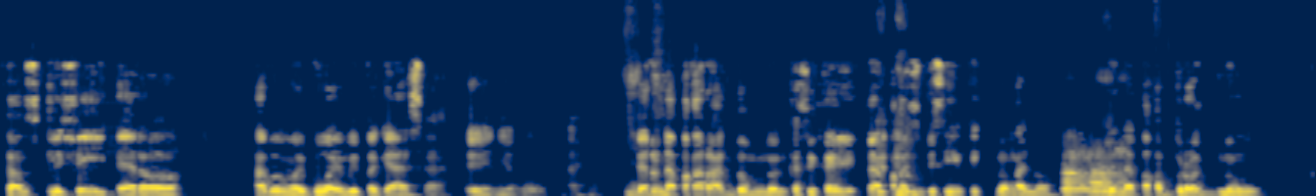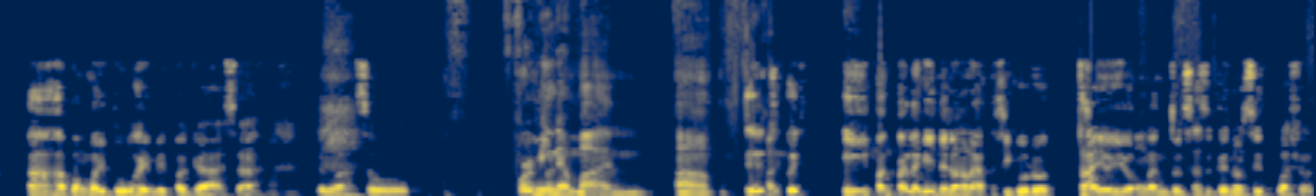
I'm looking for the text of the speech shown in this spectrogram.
sounds cliche, pero habang may buhay may pag-asa, yun yung, ano. Yes. Pero napaka-random nun kasi kay napaka-specific nung ano, yung napaka-broad nung ah, habang may buhay, may pag-asa. Diba? So, For me Ano naman, um, i- ipagpalagay na lang natin siguro tayo yung nandun sa ganong sitwasyon.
